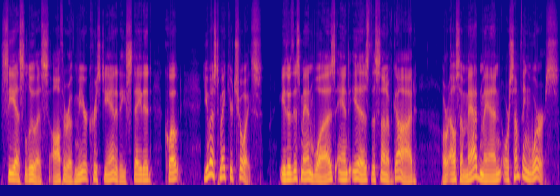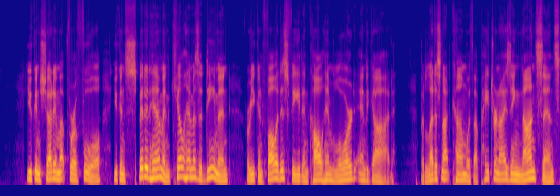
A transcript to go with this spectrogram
C.S. Lewis, author of Mere Christianity, stated, quote, You must make your choice. Either this man was and is the Son of God, or else a madman or something worse. You can shut him up for a fool, you can spit at him and kill him as a demon, or you can fall at his feet and call him Lord and God. But let us not come with a patronizing nonsense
